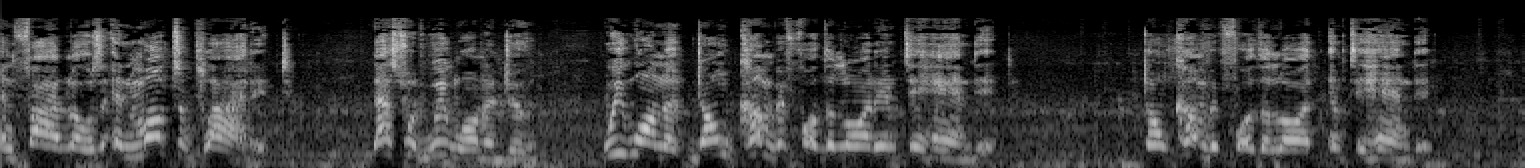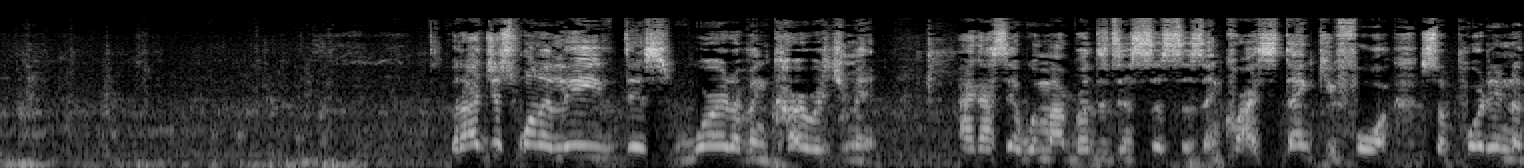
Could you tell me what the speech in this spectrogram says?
and five loaves and multiplied it. That's what we want to do. We want to, don't come before the Lord empty handed. Don't come before the Lord empty handed. But I just want to leave this word of encouragement. Like I said, with my brothers and sisters in Christ, thank you for supporting the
